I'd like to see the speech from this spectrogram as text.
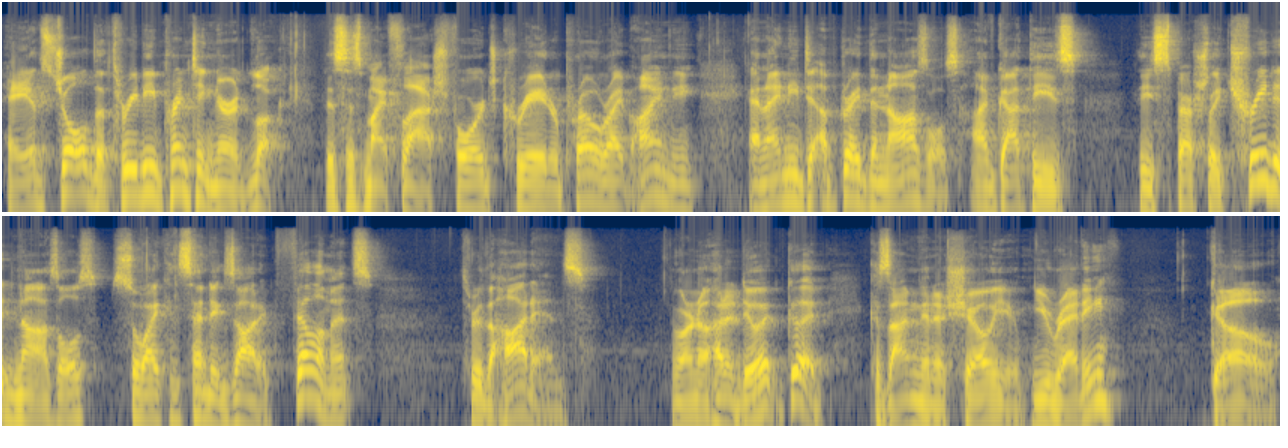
Hey, it's Joel, the 3D printing nerd. Look, this is my FlashForge Creator Pro right behind me, and I need to upgrade the nozzles. I've got these, these specially treated nozzles so I can send exotic filaments through the hot ends. You wanna know how to do it? Good, because I'm gonna show you. You ready? Go.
